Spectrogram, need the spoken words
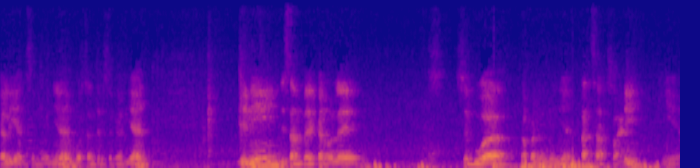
kalian semuanya, buat santri sekalian. Ini disampaikan oleh sebuah apa namanya asar sahih, ya.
